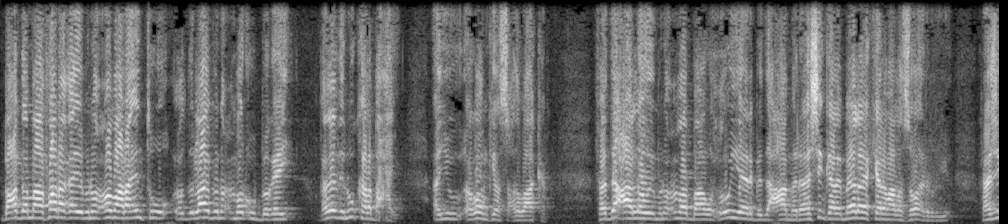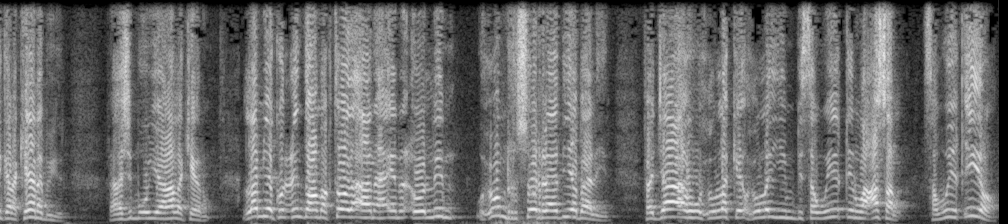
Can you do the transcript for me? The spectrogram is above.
bacdamaa faraqa ibnu cumara intuu cabdullahi bin cumar uu bogay qadadii lagu kala baxay ayuu agoonkii socda waa kan fadacaa lahu ibnu cumar baa wuxuu u yeehay bidacaamin raashin kale meel laga keena maa la soo aruriyo raashin kale keena buu yihi raashin buu u yeeha hala keeno. Lam yakun cindahum agtooda aan ahaynan oolin wuxuu soo raadiya ba layidhi fa jaa'ahu wuxuu la yimi bisawiiqin wa casal. Sawiiq iyo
